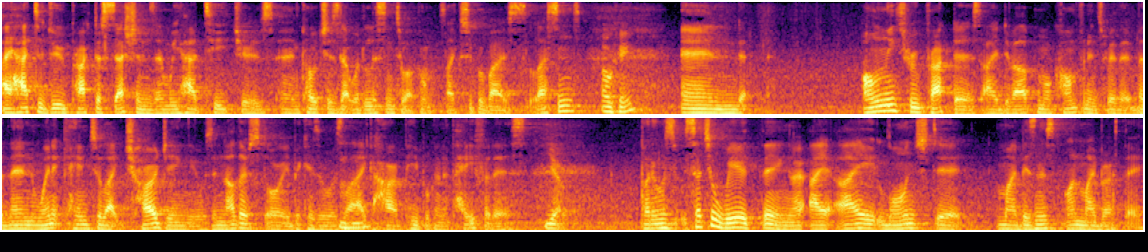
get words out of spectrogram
I had to do practice sessions, and we had teachers and coaches that would listen to our like supervised lessons. Okay. And only through practice, I developed more confidence with it. But then when it came to like charging, it was another story because it was Mhm. like, how are people going to pay for this? Yep. But it was such a weird thing. I, I, I launched it, my business on my birthday.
